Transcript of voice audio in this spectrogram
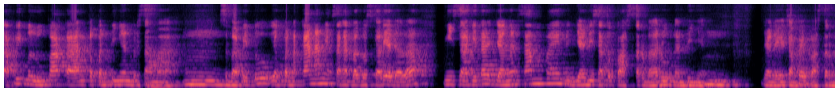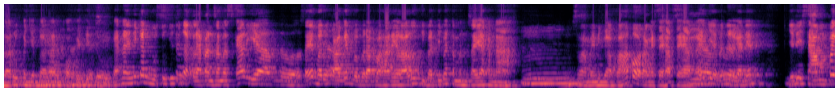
tapi melupakan kepentingan bersama. Hmm. Sebab itu yang penekanan yang sangat bagus sekali adalah misa kita jangan sampai menjadi satu klaster baru nantinya. Hmm. Jangan sampai klaster baru penyebaran Iya, COVID itu. sih. Karena ini kan musuh kita nggak kelihatan sama sekali Iya, ya. betul. Saya baru kaget beberapa hari lalu tiba-tiba teman saya kena. Hmm. Selama ini nggak apa-apa orangnya sehat-sehat Iya, aja, betul. bener kan ya? Jadi sampai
